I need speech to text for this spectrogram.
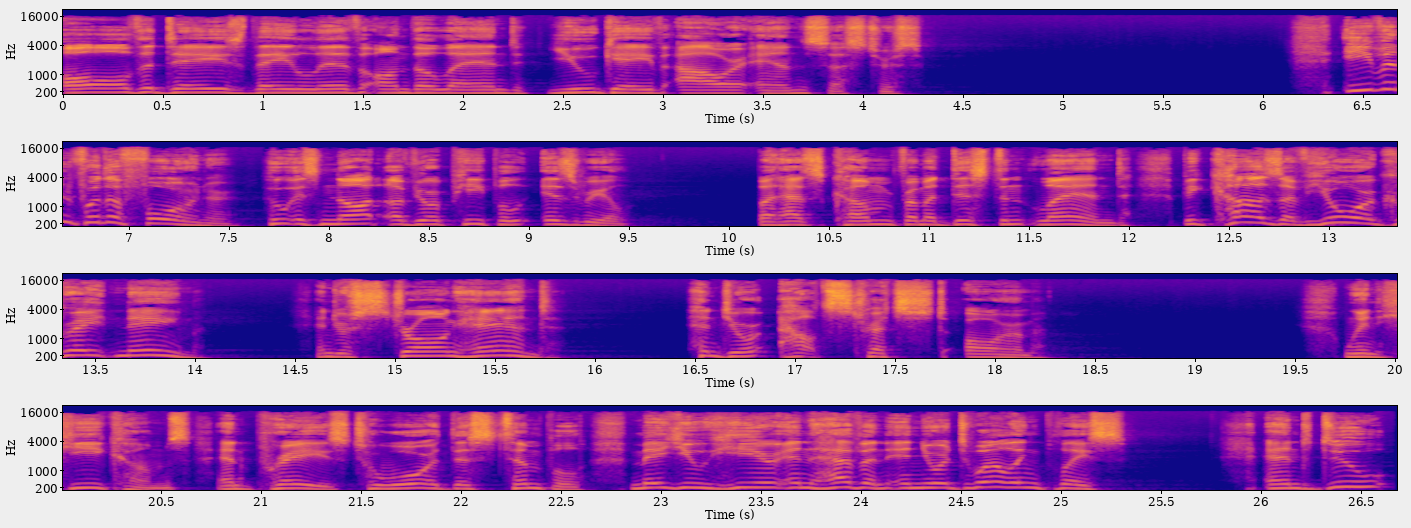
All the days they live on the land you gave our ancestors. Even for the foreigner who is not of your people Israel, but has come from a distant land because of your great name and your strong hand and your outstretched arm. When he comes and prays toward this temple, may you hear in heaven in your dwelling place and do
